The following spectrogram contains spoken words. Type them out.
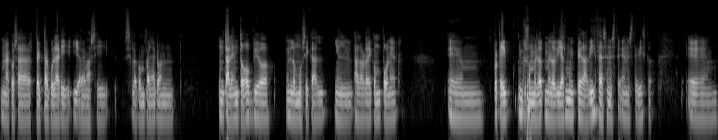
una cosa espectacular y, además si, se lo acompaña con un talento obvio en lo musical y a la hora de componer. Em, porque hay incluso melodías muy pegadizas en este, en este disco. Em,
